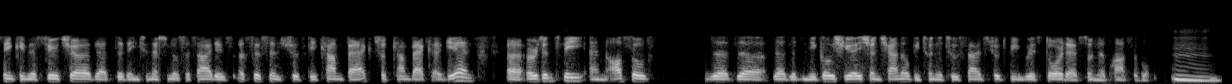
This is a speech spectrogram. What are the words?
think in the future that the international society's assistance should be come back, should come back again uh, urgently, and also the, the, the, the, negotiation channel between the two sides should be restored as soon as possible. Mm.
